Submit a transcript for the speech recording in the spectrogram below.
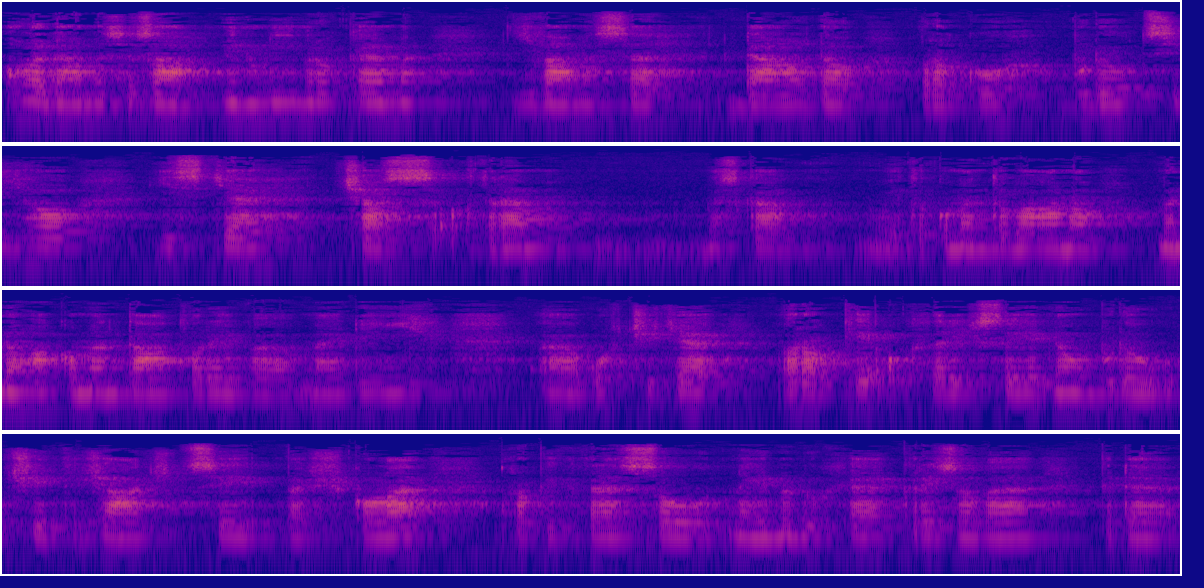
Ohledáme se za minulým rokem, díváme se dál do roku budoucího. Jistě čas, o kterém dneska je to komentováno mnoha komentátory v médiích, eh, určitě roky, o kterých se jednou budou učit žáčci ve škole, roky, které jsou nejednoduché, krizové, kde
